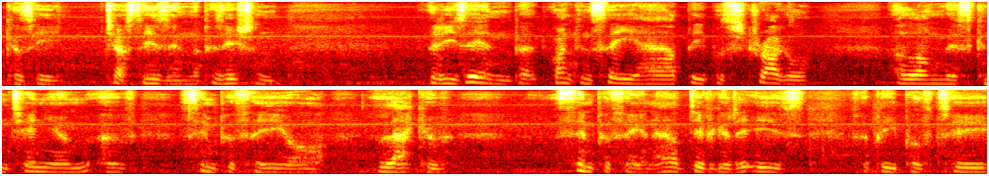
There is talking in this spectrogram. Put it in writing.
because he just is in the position that he's in. But one can see how people struggle along this continuum of sympathy or lack of sympathy and how difficult it is for people to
